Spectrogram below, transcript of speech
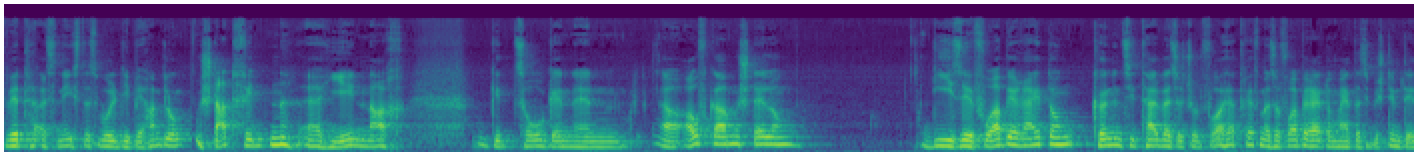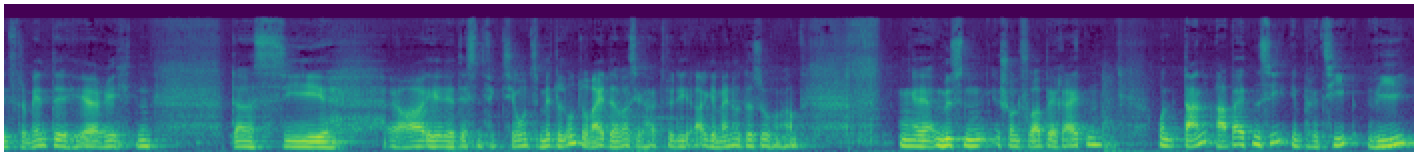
wird als nächstes wohl die Behandlung stattfinden, äh, je nach gezogenen äh, Aufgabenstellung. Diese Vorbereitung können Sie teilweise schon vorher treffen. Also Vorbereitung meint, dass Sie bestimmte Instrumente herrichten, dass Sie ja, Desinfektionsmittel und so weiter, was Sie halt für die Allgemeinuntersuchung haben, müssen schon vorbereiten. Und dann arbeiten sie im Prinzip, wie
